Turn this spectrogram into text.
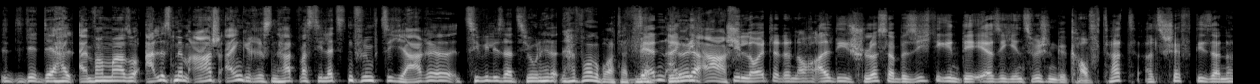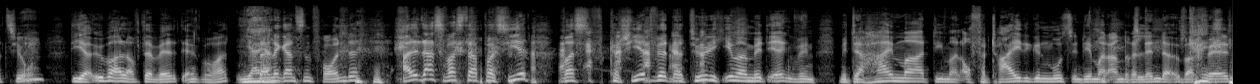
der, der halt einfach mal so alles mit dem Arsch eingerissen hat, was die letzten 50 Jahre Zivilisation her hervorgebracht hat. Werden eigentlich Arsch. die Leute dann auch all die Schlösser besichtigen, die er sich inzwischen gekauft hat als Chef dieser Nation, die er überall auf der Welt irgendwo hat? Ja, Seine ja. ganzen Freunde. All das, was da passiert, was kaschiert wird, natürlich immer mit irgendwem, mit der Heimat, die man auch verteidigen muss, indem man andere Länder überfällt,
